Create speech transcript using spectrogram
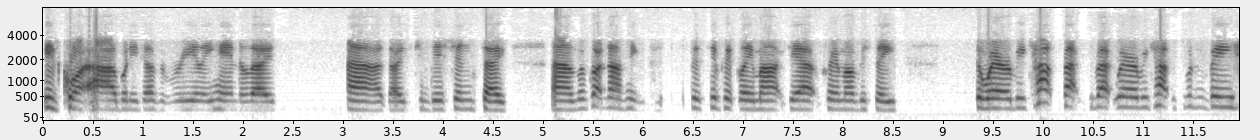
is quite hard when he doesn't really handle those uh, those conditions. So um, we've got nothing specifically marked out for him. Obviously, the Werribee Cup, back-to-back Werribee Cups wouldn't be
